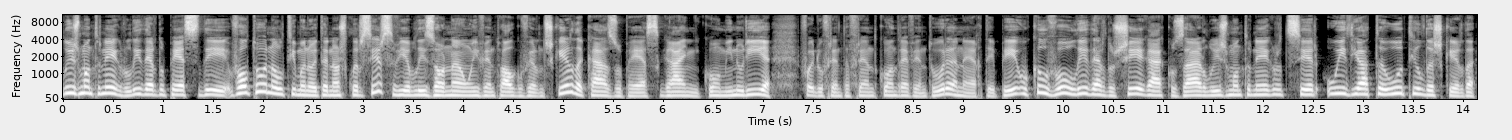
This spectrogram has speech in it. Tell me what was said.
Luís Montenegro, líder do PSD, voltou na última noite a não esclarecer se viabiliza ou não um eventual governo de esquerda, caso o PS ganhe com minoria. Foi no frente a frente com André Ventura, na RTP, o que levou o líder do Chega a acusar Luís Montenegro de ser o idiota útil da esquerda.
